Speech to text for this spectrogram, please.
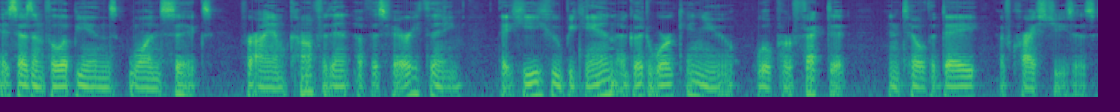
It says in Philippians 1 6, For I am confident of this very thing, that he who began a good work in you will perfect it until the day of Christ Jesus.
